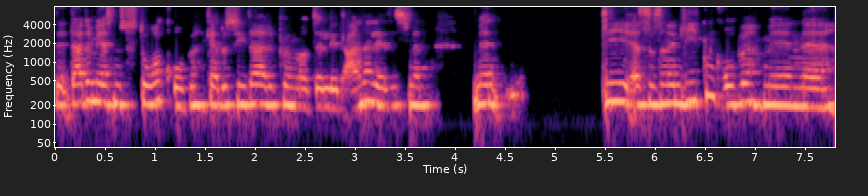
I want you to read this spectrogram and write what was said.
det, Der er det mer sånn stor gruppe, kan du si. Der er det på en måte litt annerledes. Men, men de, altså sånn en liten gruppe med en uh,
